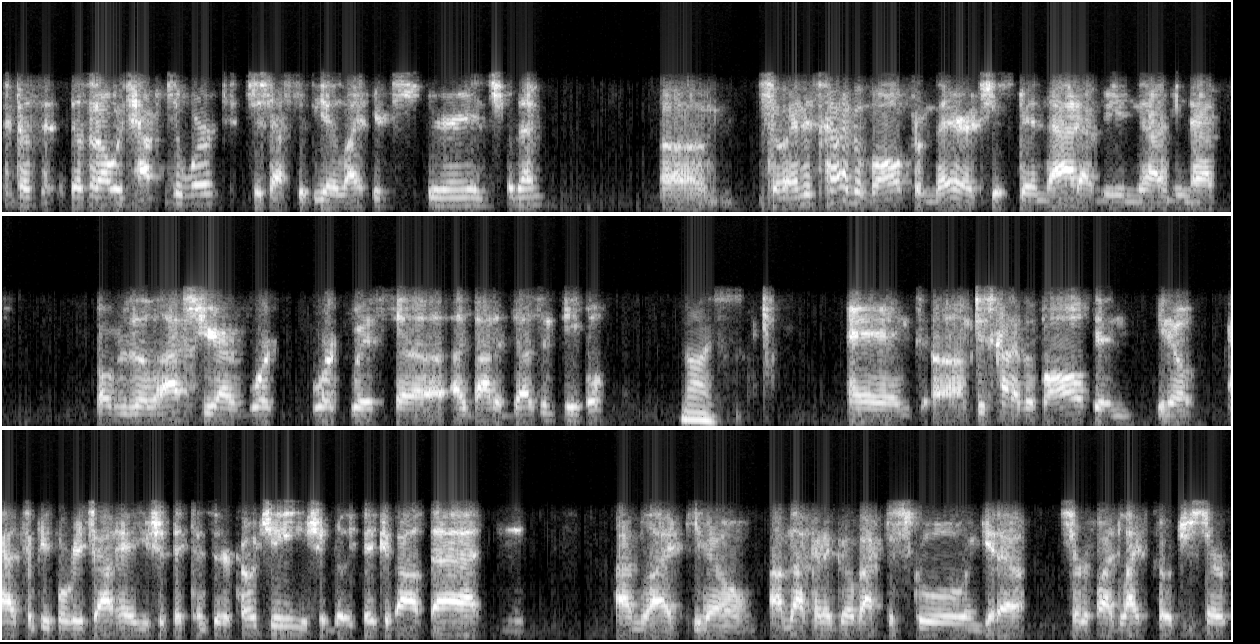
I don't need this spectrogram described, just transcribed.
it doesn't it doesn't always have to work. It just has to be a life experience for them. Um, so and it's kind of evolved from there. It's just been that. I mean, I mean, I've, over the last year, I've worked worked with uh, about a dozen people, Nice. and um, just kind of evolved. And you know, had some people reach out, hey, you should think, consider coaching. You should really think about that. And I'm like, you know, I'm not going to go back to school and get a certified life coach cert,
